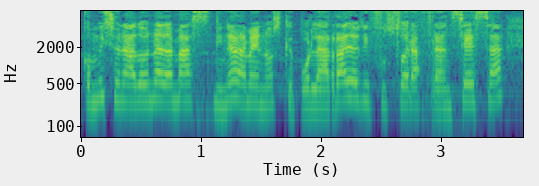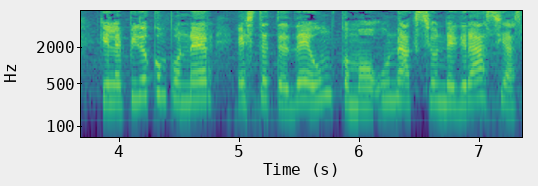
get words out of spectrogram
comisionado nada más ni nada menos que por la radiodifusora francesa, quien le pidió componer este Te Deum como una acción de gracias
